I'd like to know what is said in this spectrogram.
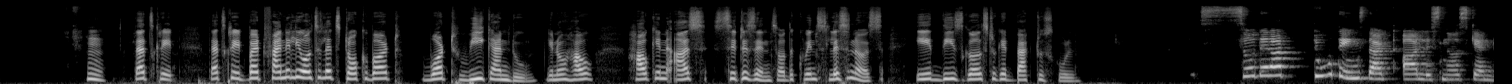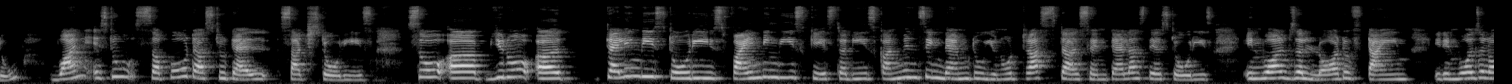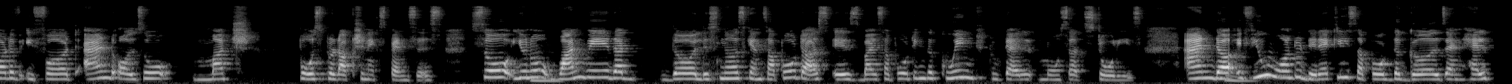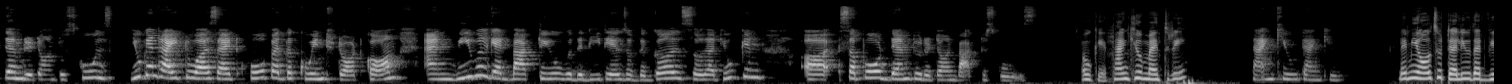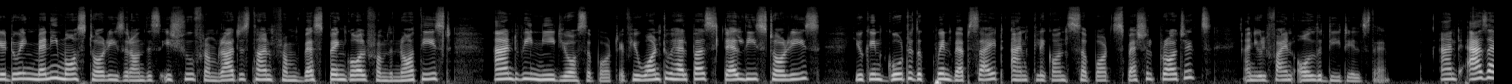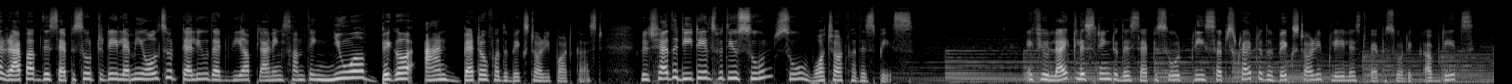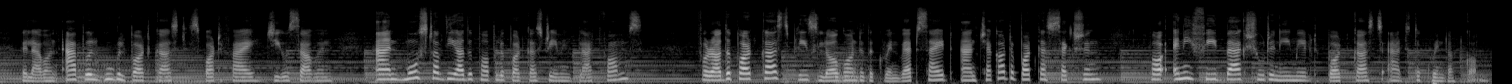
Mm-hmm. Hmm. That's great. That's great. But finally, also let's talk about what we can do. You know how how can us citizens or the Quint's listeners aid these girls to get back to school? So there are two things that our listeners can do. One is to support us to tell such stories. So, uh, you know, uh, telling these stories finding these case studies convincing them to you know trust us and tell us their stories involves a lot of time it involves a lot of effort and also much post production expenses so you know mm-hmm. one way that the listeners can support us is by supporting the Quint to tell more such stories. And uh, mm. if you want to directly support the girls and help them return to schools, you can write to us at hope at thequint.com and we will get back to you with the details of the girls so that you can uh, support them to return back to schools. Okay. Thank you, Mythreyee. Thank you. Thank you. Let me also tell you that we are doing many more stories around this issue from Rajasthan, from West Bengal, from the Northeast, and we need your support. If you want to help us tell these stories, you can go to the Quint website and click on Support Special Projects, and you'll find all the details there. And as I wrap up this episode today, let me also tell you that we are planning something newer, bigger, and better for the Big Story podcast. We'll share the details with you soon, so watch out for this space. If you like listening to this episode, please subscribe to the Big Story playlist for episodic updates. We're live on Apple, Google Podcast, Spotify, JioSaavn, and most of the other popular podcast streaming platforms. For other podcasts, please log on to the Quint website and check out the podcast section. For any feedback, shoot an email to podcasts at thequint.com.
